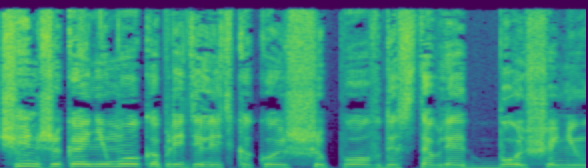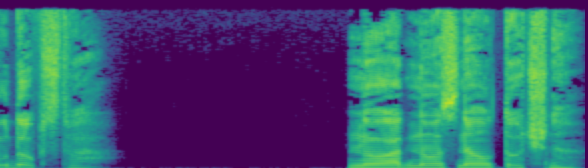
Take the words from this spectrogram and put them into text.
Ченджика не мог определить, какой из шипов доставляет больше неудобства. Но одно знал точно.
